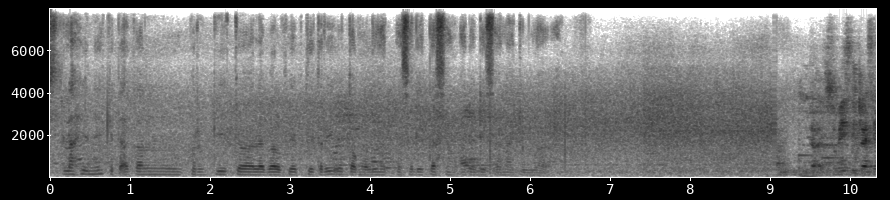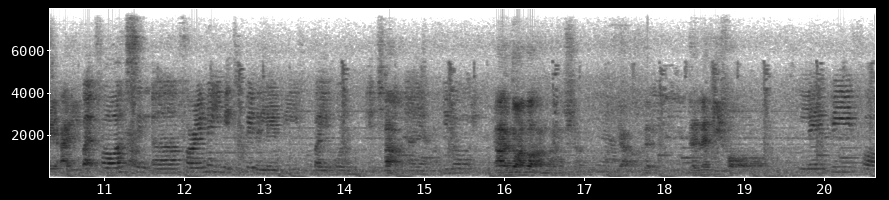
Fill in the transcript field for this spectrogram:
Setelah ini kita akan pergi ke level 53 untuk melihat fasilitas yang ada di sana juga. The, so if let's say I But for sin, uh, foreigner, you need to pay the levy by your own. Actually, Ah. uh, yeah. You know, uh, no I'm not I'm, not sure. Yeah, the, the levy for levy for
